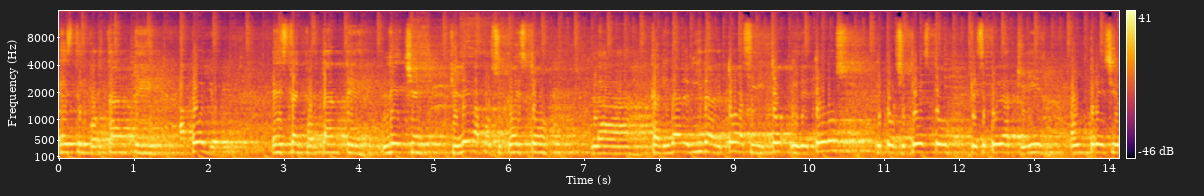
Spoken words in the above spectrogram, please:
este importante apoyo, esta importante leche que eleva por supuesto la calidad de vida de todas y de, todos y por supuesto que se puede adquirir a un precio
